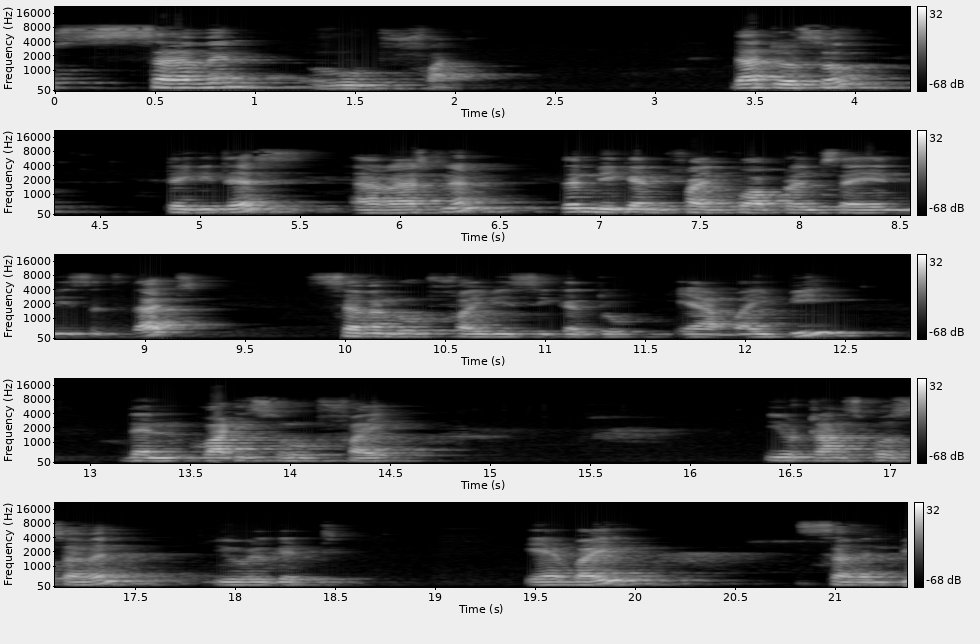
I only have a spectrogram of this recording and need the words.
7 root 5 that also take it as a rational then we can find co-primes a and b such that 7 root 5 is equal to a by b. Then what is root 5 you transpose 7 you will get a by 7b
